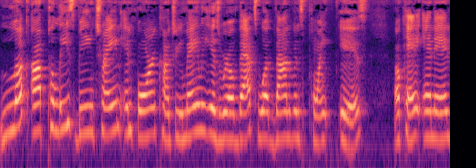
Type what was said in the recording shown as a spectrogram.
Look up police being trained in foreign country, mainly Israel. That's what Donovan's point is. Okay, and then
